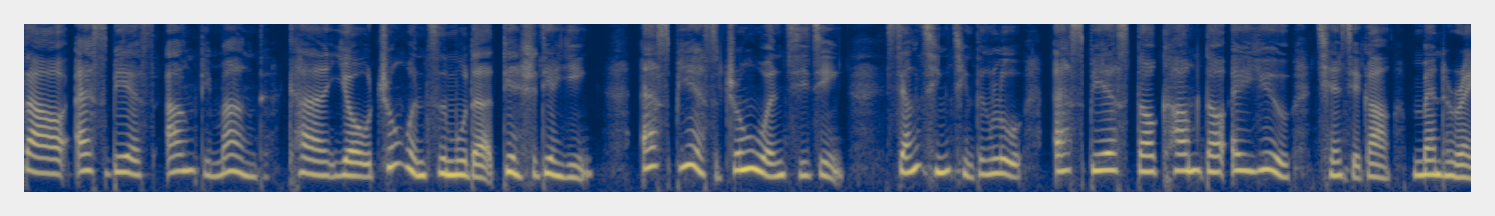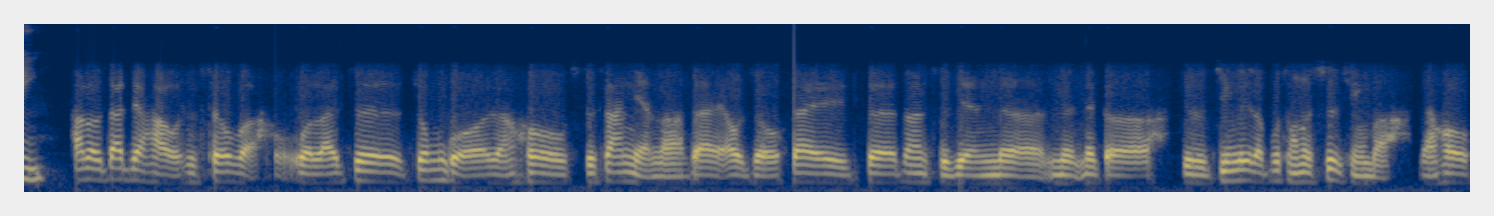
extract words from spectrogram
到 SBS On Demand 看有中文字幕的电视电影 SBS 中文集锦，详情请登录 sbs.com.au 前斜杠 mentoring。Hello，大家好，我是 Silva，我来自中国，然后十三年了，在澳洲，在这段时间的那那个就是经历了不同的事情吧，然后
